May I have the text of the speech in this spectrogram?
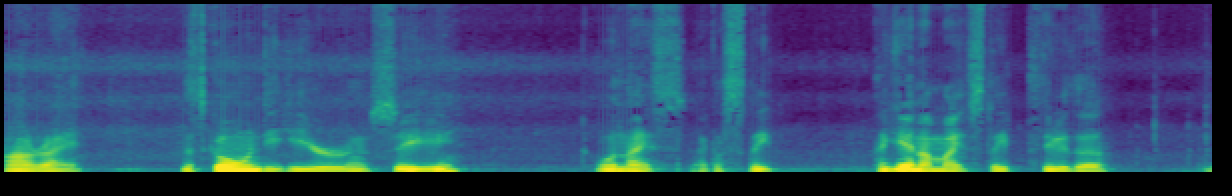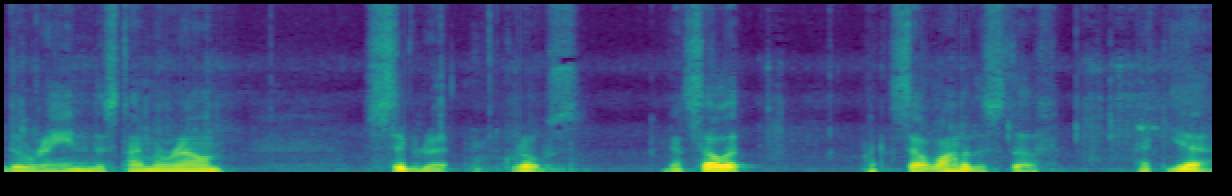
Alright. Let's go into here and see. Oh, nice. I can sleep. Again, I might sleep through the the rain this time around. Cigarette. Gross. I can sell it. I can sell a lot of this stuff. Heck yeah.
